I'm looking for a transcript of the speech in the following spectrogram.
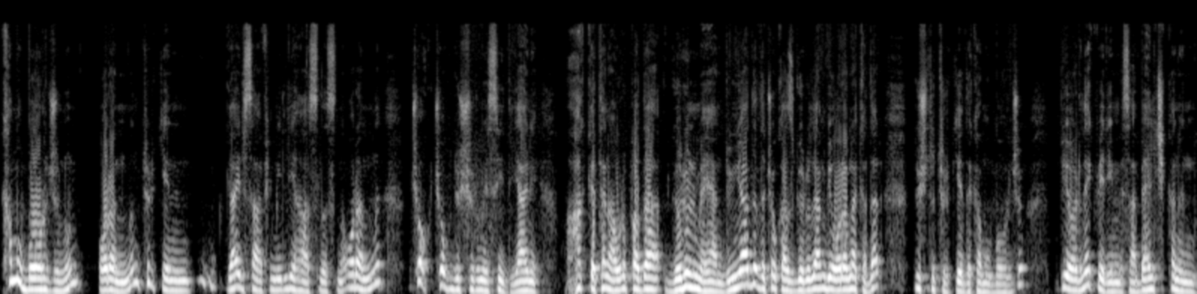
kamu borcunun oranının Türkiye'nin gayri safi milli hasılasına oranını çok çok düşürmesiydi. Yani hakikaten Avrupa'da görülmeyen, dünyada da çok az görülen bir orana kadar düştü Türkiye'de kamu borcu. Bir örnek vereyim mesela Belçika'nın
